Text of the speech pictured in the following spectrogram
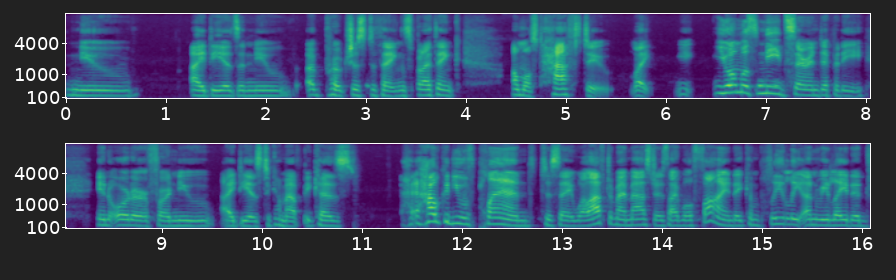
new ideas and new approaches to things, but I think almost have to. Like you, you almost need serendipity in order for new ideas to come up because how could you have planned to say well after my masters i will find a completely unrelated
